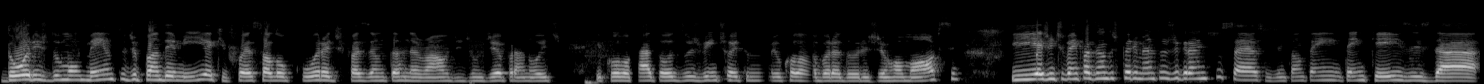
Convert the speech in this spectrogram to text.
dores do momento de pandemia, que foi essa loucura de fazer um turnaround de um dia para a noite e colocar todos os 28 mil colaboradores de home office. E a gente vem fazendo experimentos de grandes sucessos. Então, tem, tem cases da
